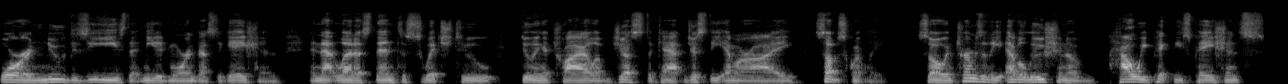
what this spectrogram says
or a new disease that needed more investigation. And that led us then to switch to doing a trial of just the cat, just the MRI subsequently. So in terms of the evolution of how we pick these patients,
